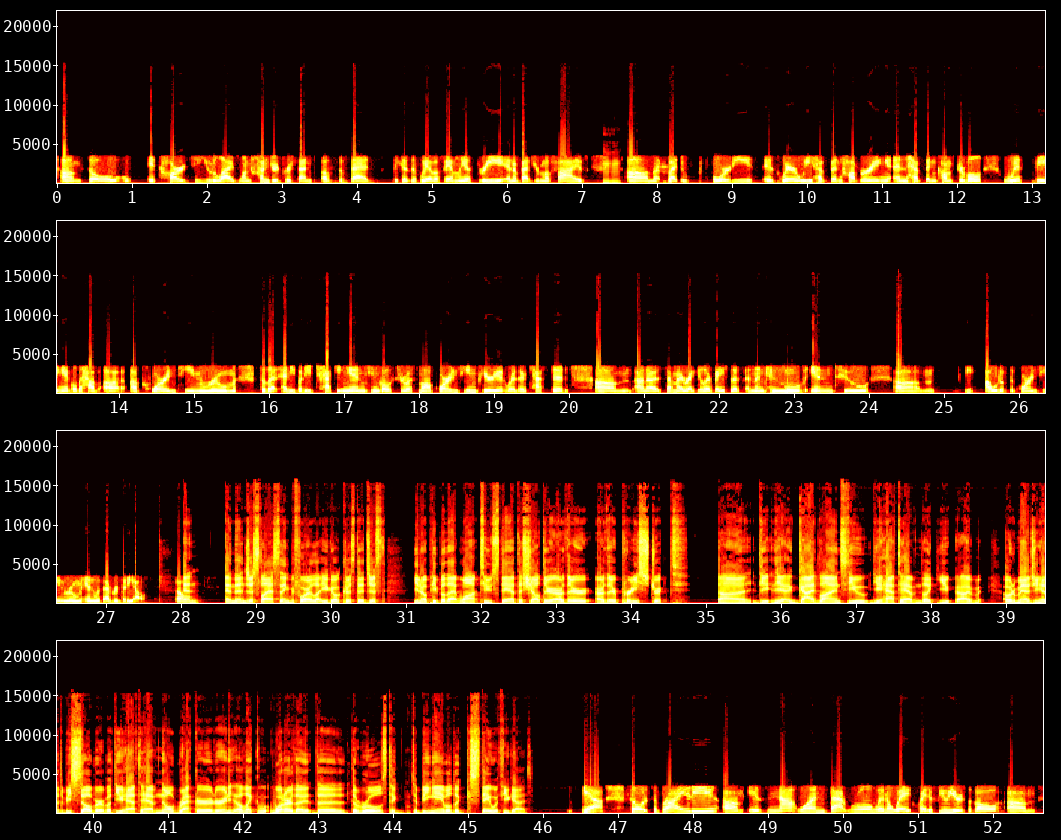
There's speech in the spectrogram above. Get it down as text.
Um, so it's hard to utilize 100% of the beds because if we have a family of three in a bedroom of 5 mm-hmm. um, but 40 is where we have been hovering and have been comfortable with being able to have a, a quarantine room so that anybody checking in can go through a small quarantine period where they're tested um, on a semi-regular basis and then can move into um, out of the quarantine room in with everybody else. So. And and then just last thing before I let you go, Krista, just you know, people that want to stay at the shelter are there are there pretty strict uh, do, do guidelines? Do you do you have to have like you? I, I would imagine you have to be sober, but do you have to have no record or anything? Like, what are the the, the rules to to being able to stay with you guys? Yeah, so sobriety um, is not one. That rule went away quite a few years ago. Um,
